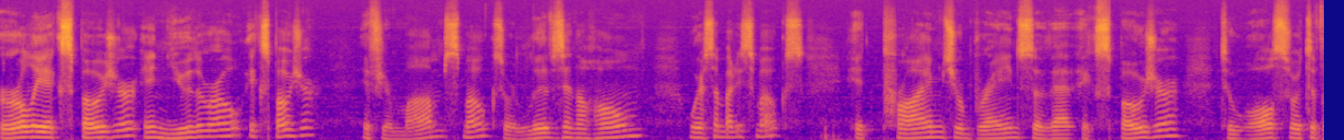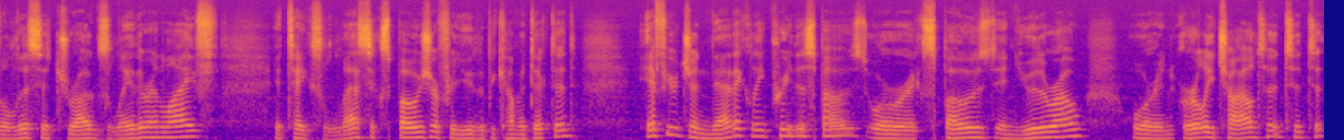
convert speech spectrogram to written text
Early exposure in utero exposure. If your mom smokes or lives in a home where somebody smokes, it primes your brain so that exposure to all sorts of illicit drugs later in life, it takes less exposure for you to become addicted. If you're genetically predisposed or exposed in utero or in early childhood to, to,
